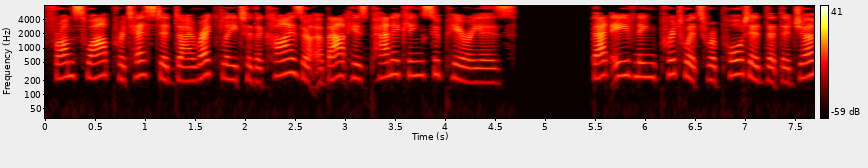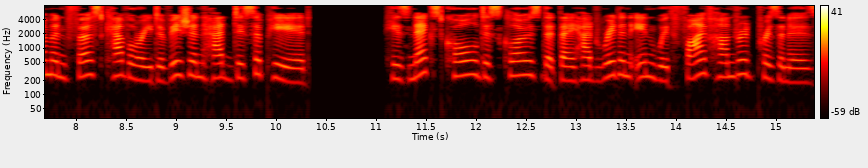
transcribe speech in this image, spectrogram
François protested directly to the Kaiser about his panicking superiors. That evening Prittwitz reported that the German 1st Cavalry Division had disappeared. His next call disclosed that they had ridden in with 500 prisoners.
